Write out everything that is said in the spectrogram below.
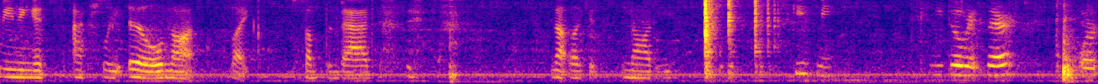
meaning it's actually ill, not like something bad. not like it's naughty. Excuse me. Can you go right there? Or,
